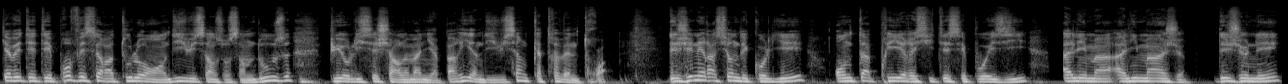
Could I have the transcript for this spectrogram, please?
qui avait été professeur à Toulon en 1872, puis au lycée Charlemagne à Paris en 1883. Des générations d'écoliers ont appris et récité ses poésies à l'image des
